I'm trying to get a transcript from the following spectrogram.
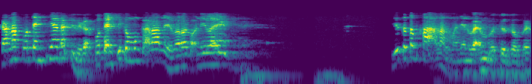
Karena potensinya tadi juga, potensi kemungkaran ya, para kok nilai. Ya tetap halal, manjan WM betul sopir.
